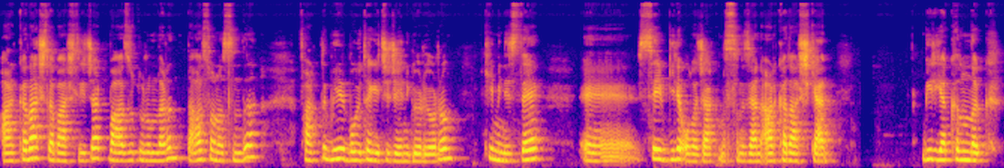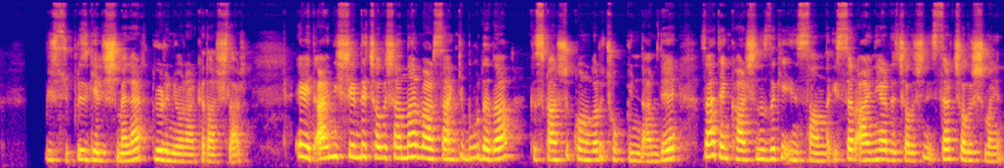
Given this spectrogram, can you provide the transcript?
Arkadaşla başlayacak bazı durumların daha sonrasında farklı bir boyuta geçeceğini görüyorum. Kiminizde e, sevgili olacak mısınız? Yani arkadaşken bir yakınlık, bir sürpriz gelişmeler görünüyor arkadaşlar. Evet aynı iş yerinde çalışanlar var sanki burada da kıskançlık konuları çok gündemde. Zaten karşınızdaki insanla ister aynı yerde çalışın ister çalışmayın.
